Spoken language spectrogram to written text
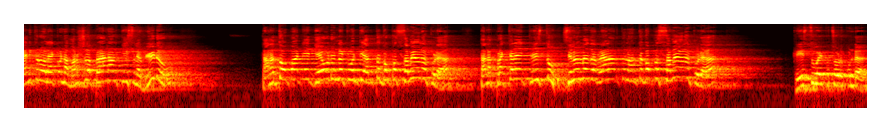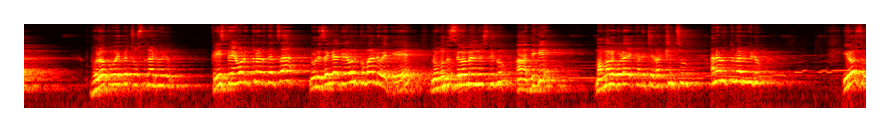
కనికరం లేకుండా మనుషుల ప్రాణాలు తీసిన వీడు తనతో పాటే దేవుడు ఉన్నటువంటి అంత గొప్ప సమయంలో కూడా తన ప్రక్కనే క్రీస్తు శిలువ మీద వేలాడుతున్న అంత గొప్ప సమయంలో కూడా క్రీస్తు వైపు చూడకుండా భూలోక వైపే చూస్తున్నాడు వీడు. క్రీస్తుని ఏమడుగుతున్నాడు తెలుసా? నువ్వు నిజంగా దేవుని కుమారుడు అయితే నువ్వు ముందు శిలువ మీద నుంచి దిగు ఆ దిగి మమ్మల్ని కూడా ఇక్కడి నుంచి రక్షించు అని అడుగుతున్నాడు వీడు. ఈరోజు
